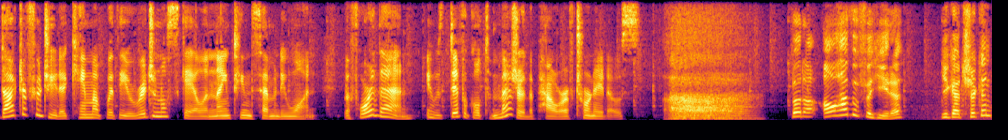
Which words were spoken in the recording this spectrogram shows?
Dr. Fujita came up with the original scale in 1971. Before then, it was difficult to measure the power of tornadoes. But uh, I'll have a fajita. You got chicken?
